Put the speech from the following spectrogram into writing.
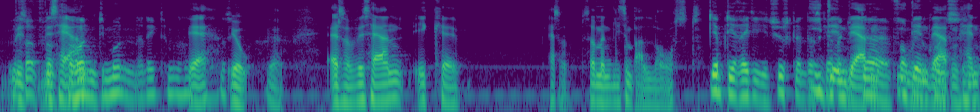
hvis, for, for, hvis herren, for hånden i munden, er det ikke det, man hedder? Ja, jo, ja. Altså, hvis herren ikke kan altså, så er man ligesom bare lost. Jamen, det er rigtigt. I Tyskland, der I skal den man, verden, der I den verden, han...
